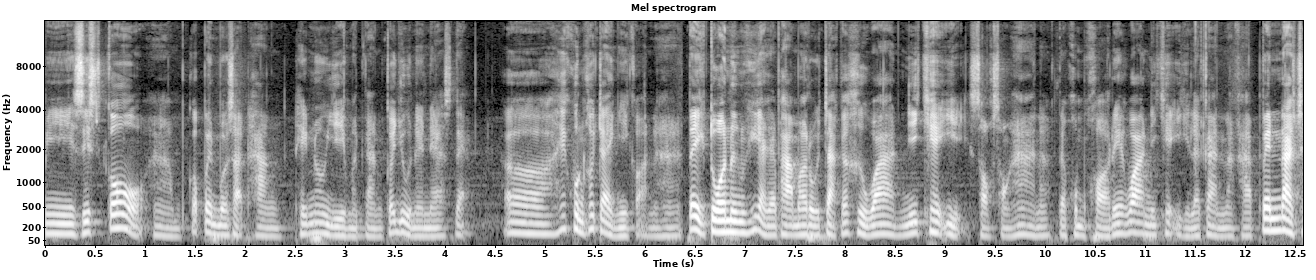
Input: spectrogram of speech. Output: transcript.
มี Cisco อ่าก็เป็นบริษัททางเทคโนโลยีเหมือนกันก็อยู่ใน NASDAQ เอ่อให้คุณเข้าใจอย่างนี้ก่อนนะฮะ แต่อีกตัวหนึ่งที่อยากจะพามารู้จักก็คือว่า Nikkei 225 นะ แต่ผมขอเรียกว่า Nikkei แล้วกันนะครับ เป็นดัช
